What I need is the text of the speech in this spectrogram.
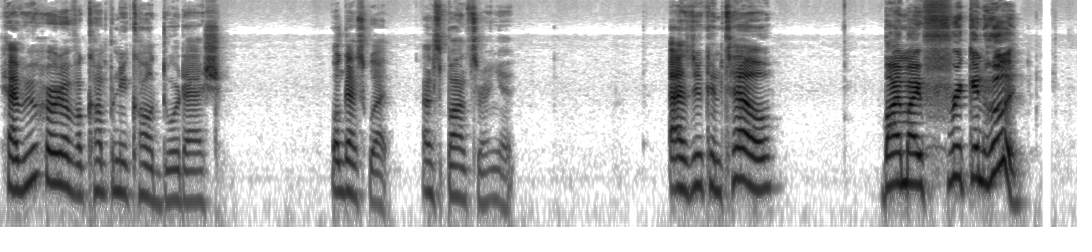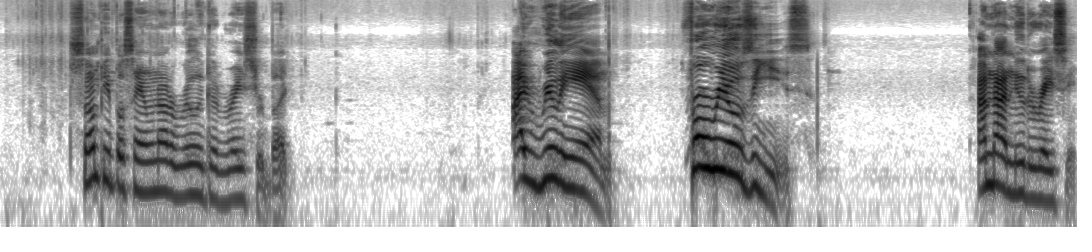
Have you heard of a company called DoorDash? Well, guess what? I'm sponsoring it. As you can tell, by my freaking hood. Some people say I'm not a really good racer, but I really am. For realsies. I'm not new to racing.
